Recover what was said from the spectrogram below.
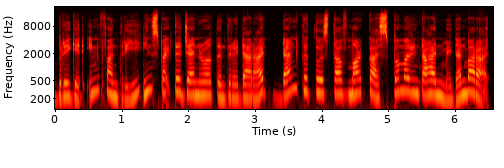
Brigade Infanteri, Inspektor Jeneral Tentera Darat dan Ketua Staf Markas Pemerintahan Medan Barat.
